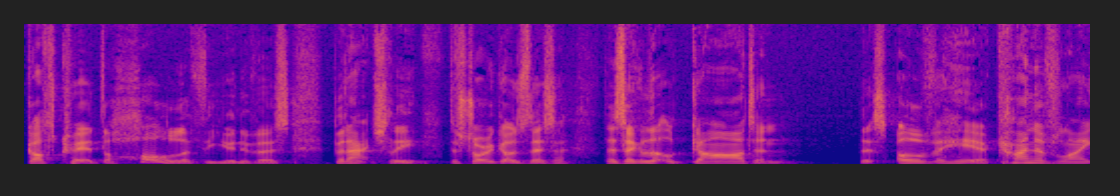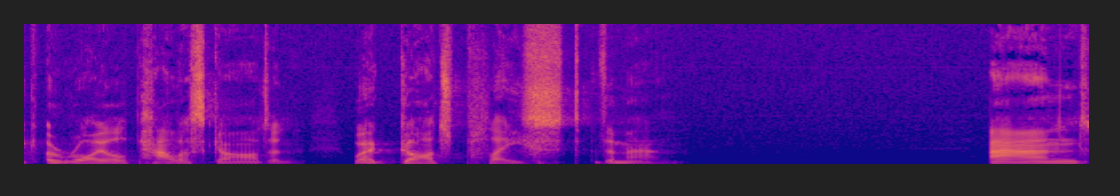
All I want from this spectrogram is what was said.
God's created the whole of the universe, but actually, the story goes there's a, there's a little garden that's over here, kind of like a royal palace garden, where God's placed the man. And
